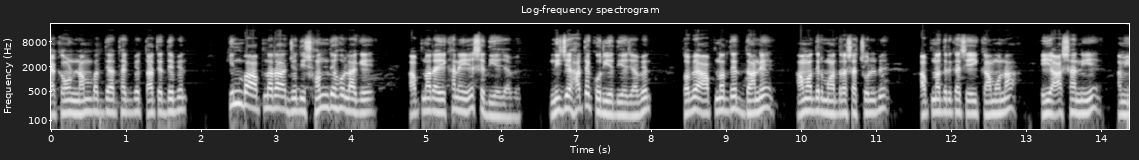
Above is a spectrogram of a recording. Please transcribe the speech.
অ্যাকাউন্ট নাম্বার দেয়া থাকবে, তাতে দেবেন। কিংবা আপনারা যদি সন্দেহ লাগে আপনারা এখানে এসে দিয়ে যাবেন। নিজে হাতে করিয়ে দিয়ে যাবেন। তবে আপনাদের দানে আমাদের মাদ্রাসা চলবে। আপনাদের কাছে এই কামনা এই আশা নিয়ে আমি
